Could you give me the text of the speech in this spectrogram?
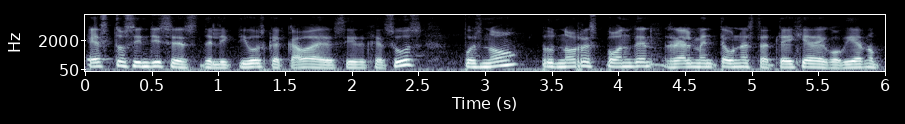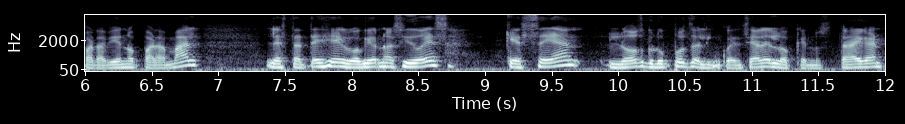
Estos índices delictivos que acaba de decir Jesús, pues no, pues no responden realmente a una estrategia de gobierno para bien o para mal. La estrategia del gobierno ha sido esa, que sean los grupos delincuenciales lo que nos traigan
